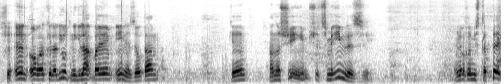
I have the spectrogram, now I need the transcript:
שאין אור הכלליות נגלה בהם. הנה, זה אותם כן? אנשים שצמאים לזה. הם לא יכולים להסתפק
